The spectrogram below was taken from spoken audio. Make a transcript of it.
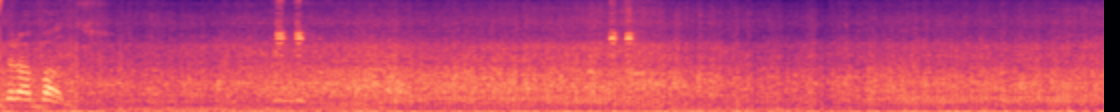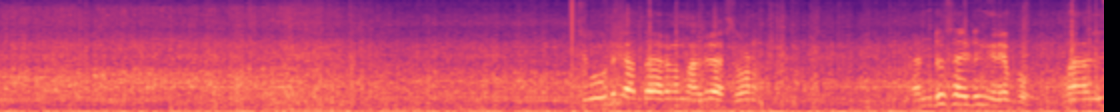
ഹൈദരാബാദ് ചൂടില്ലാത്ത കാരണം നല്ല രസമാണ്. രണ്ട് സൈഡ് ഇങ്ങനെ പോകും. നല്ല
